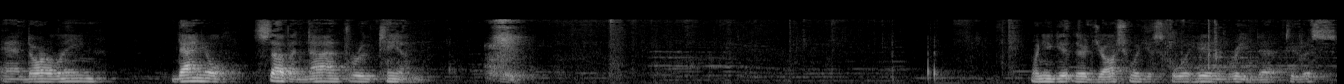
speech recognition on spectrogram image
And Darlene, Daniel 7, 9 through 10. When you get there, Joshua, just go ahead and read that to us.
